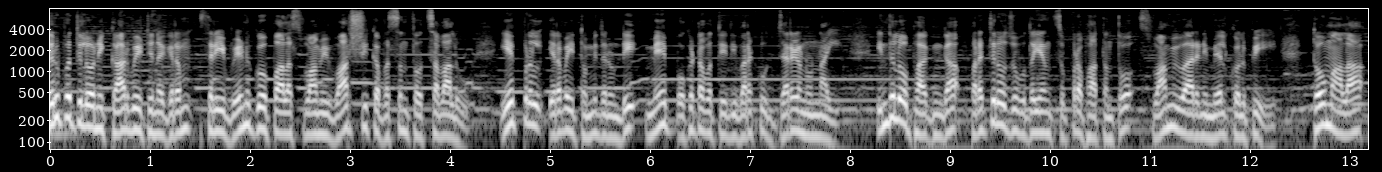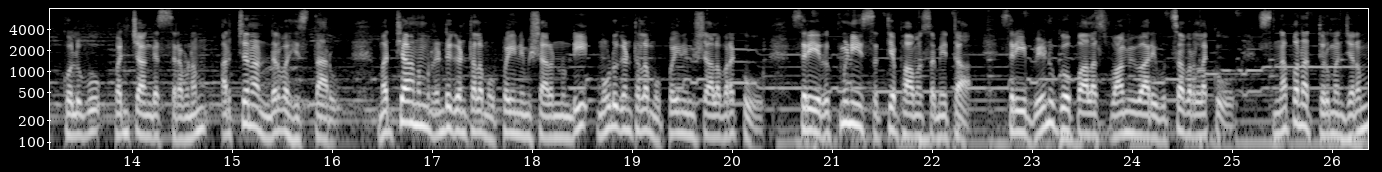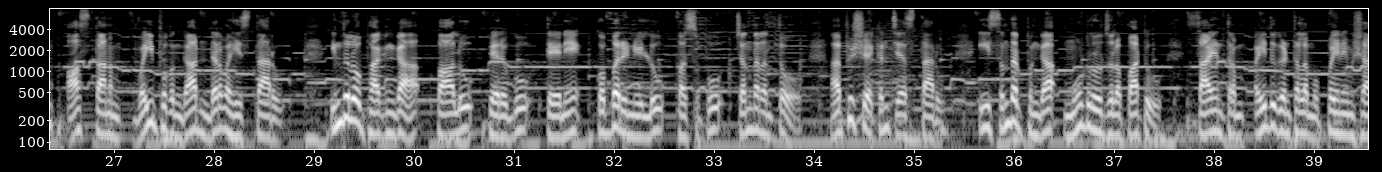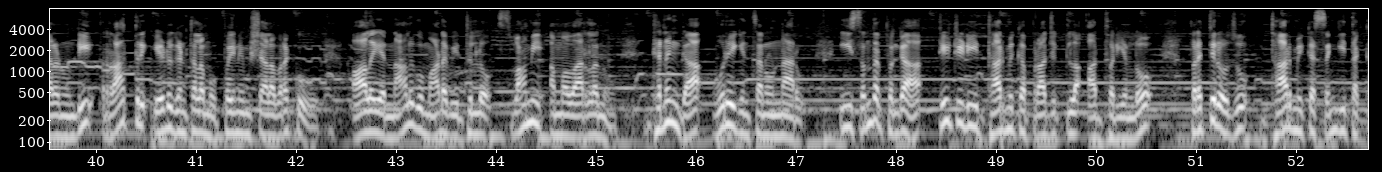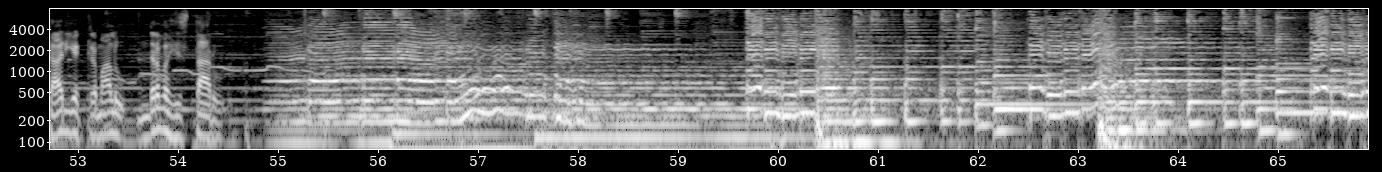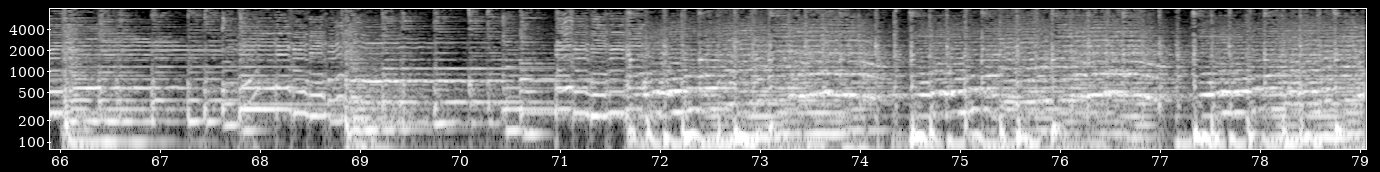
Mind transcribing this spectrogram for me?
తిరుపతిలోని కార్వేటి నగరం శ్రీ వేణుగోపాల స్వామి వార్షిక వసంతోత్సవాలు ఏప్రిల్ ఇరవై తొమ్మిది నుండి మే ఒకటవ తేదీ వరకు జరగనున్నాయి. ఇందులో భాగంగా ప్రతిరోజు ఉదయం సుప్రభాతంతో స్వామివారిని మేల్కొలిపి తోమాల కొలువు పంచాంగ శ్రవణం అర్చన నిర్వహిస్తారు. మధ్యాహ్నం రెండు గంటల ముప్పై నిమిషాల నుండి మూడు గంటల ముప్పై నిమిషాల వరకు శ్రీ రుక్మిణీ సత్యభామ సమేత శ్రీ వేణుగోపాల స్వామివారి ఉత్సవాలకు స్నపన తిరుమంజనం ఆస్థానం వైభవంగా నిర్వహిస్తారు. ఇందులో భాగంగా పాలు పెరుగు తేనె కొబ్బరి నీళ్ళు పసుపు చందనంతో అభిషేకం చేస్తారు. ఈ సందర్భంగా మూడు రోజుల పాటు సాయంత్రం ఐదు గంటల ముప్పై నిమిషాల నుండి రాత్రి ఏడు గంటల ముప్పై నిమిషాల వరకు ఆలయ నాలుగు మాడవీధుల్లో స్వామి అమ్మవార్లను ఘనంగా ఊరేగించనున్నారు. ఈ సందర్భంగా టీటీడీ ధార్మిక ప్రాజెక్టుల ఆధ్వర్యంలో ప్రతిరోజు ధార్మిక సంగీత కార్యక్రమాలు నిర్వహిస్తారు. Thank you.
